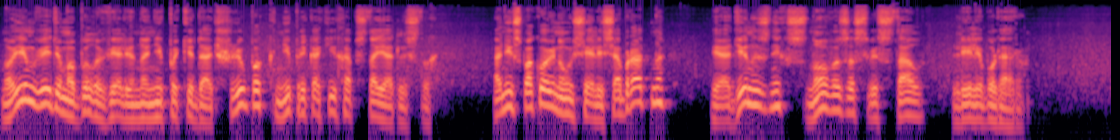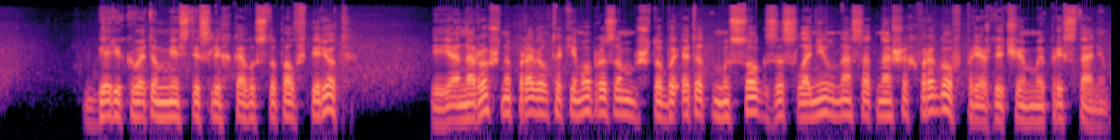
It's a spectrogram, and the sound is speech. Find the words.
Но им, видимо, было велено не покидать шлюпок ни при каких обстоятельствах. Они спокойно уселись обратно, и один из них снова засвистал Лили Буляру. Берег в этом месте слегка выступал вперед — и я нарочно правил таким образом, чтобы этот мысок заслонил нас от наших врагов, прежде чем мы пристанем.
